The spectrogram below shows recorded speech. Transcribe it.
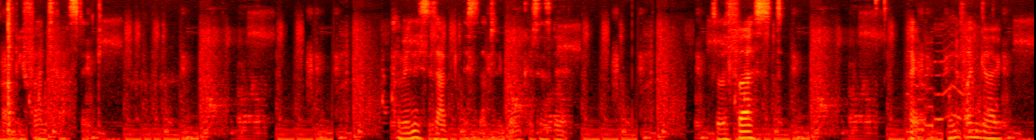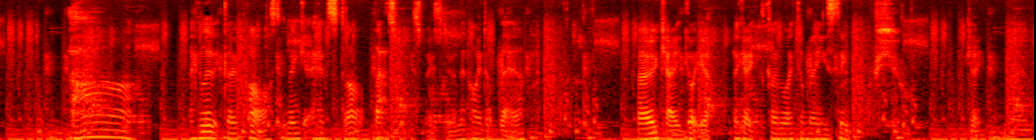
that'd be fantastic. I mean, this is this is absolutely bonkers, isn't it? So the first wonder if I can go... Ah! I can let it go past and then get a head start. That's what you're supposed to do, and then hide up there. Okay, got you. Okay, it's kind of like a maze thing. Okay, then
